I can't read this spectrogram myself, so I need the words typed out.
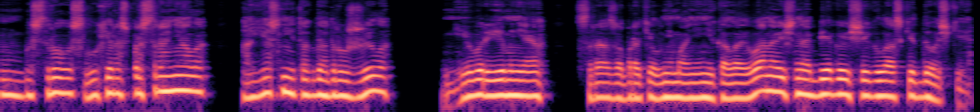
«Быстрого слухи распространяла, а я с ней тогда дружила». «Не ври мне», — сразу обратил внимание Николай Иванович на бегающие глазки дочки.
